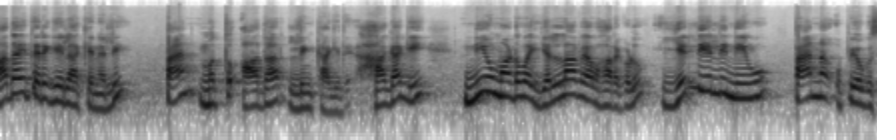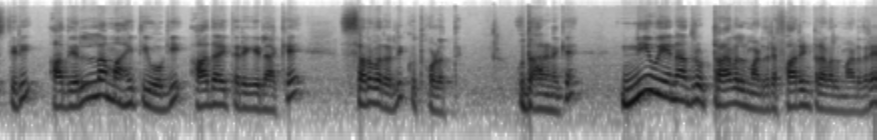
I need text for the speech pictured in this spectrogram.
ಆದಾಯ ತೆರಿಗೆ ಇಲಾಖೆಯಲ್ಲಿ ಪ್ಯಾನ್ ಮತ್ತು ಆಧಾರ್ ಲಿಂಕ್ ಆಗಿದೆ. ಹಾಗಾಗಿ ನೀವು ಮಾಡುವ ಎಲ್ಲ ವ್ಯವಹಾರಗಳು ಎಲ್ಲಿ ಎಲ್ಲಿ ನೀವು ಪ್ಯಾನ್ನ ಉಪಯೋಗಿಸ್ತೀರಿ ಅದೆಲ್ಲ ಮಾಹಿತಿ ಹೋಗಿ ಆದಾಯ ತೆರಿಗೆ ಇಲಾಖೆ ಸರ್ವರಲ್ಲಿ ಕುತ್ಕೊಳ್ಳುತ್ತೆ. ಉದಾಹರಣೆಗೆ ನೀವು ಏನಾದರೂ ಟ್ರಾವೆಲ್ ಮಾಡಿದ್ರೆ, ಫಾರಿನ್ ಟ್ರಾವೆಲ್ ಮಾಡಿದ್ರೆ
